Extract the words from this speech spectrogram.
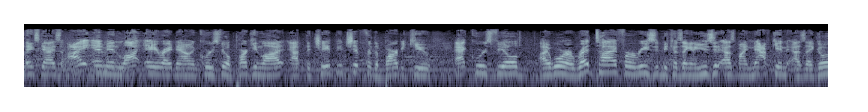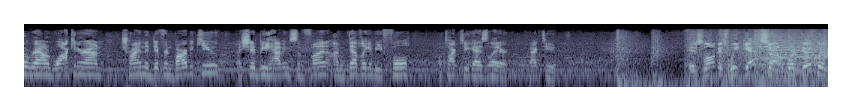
Thanks, guys. I am in Lot A right now in Coors Field parking lot at the championship for the barbecue at Coors Field. I wore a red tie for a reason because I'm going to use it as my napkin as I go around, walking around, trying the different barbecue. I should be having some fun. I'm definitely going to be full. I'll talk to you guys later. Back to you. As long as we get some, we're good with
